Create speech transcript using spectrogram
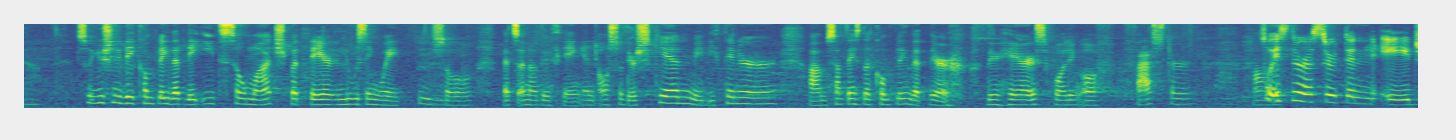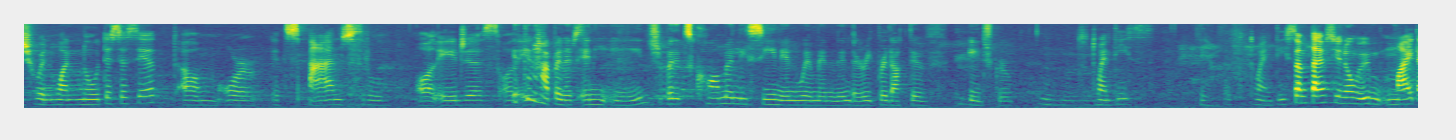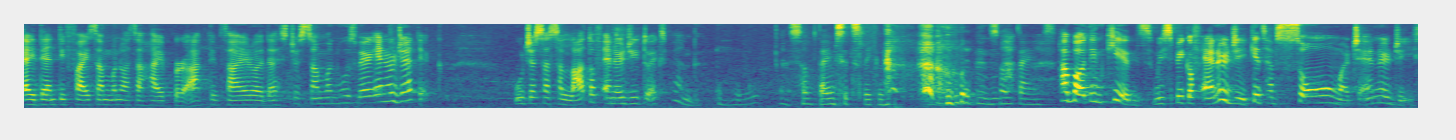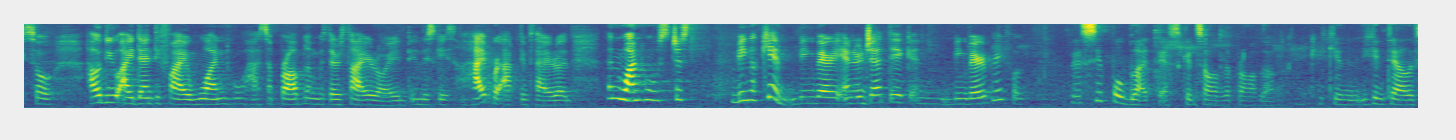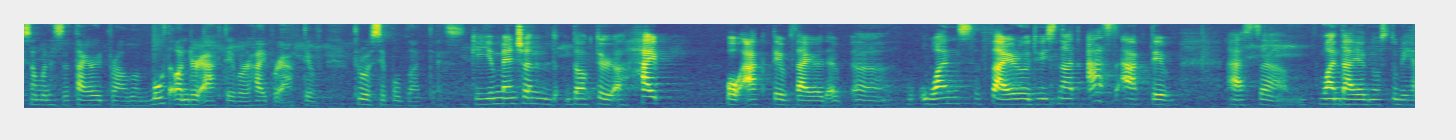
So usually they complain that they eat so much, but they're losing weight. So that's another thing. And also their skin may be thinner. Um, sometimes they'll complain that their their hair is falling off faster. So is there a certain age when one notices it um, or it spans through all ages, all It can happen groups? at any age, but it's commonly seen in women in the reproductive age group. 20s? Yeah. 20. Sometimes, you know, we might identify someone who has a hyperactive thyroid as just someone who's very energetic, who just has a lot of energy to expend. Uh, Sometimes it's like that. Sometimes. How about in kids? We speak of energy. Kids have so much energy. So, how do you identify one who has a problem with their thyroid, in this case, a hyperactive thyroid, and one who's just being a kid, being very energetic and being very playful? A simple blood test can solve the problem. You can, you can tell if someone has a thyroid problem, both underactive or hyperactive, through a simple blood test. Okay, you mentioned, doctor, a hypoactive thyroid, uh, one's thyroid is not as active as um, one diagnosed to be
